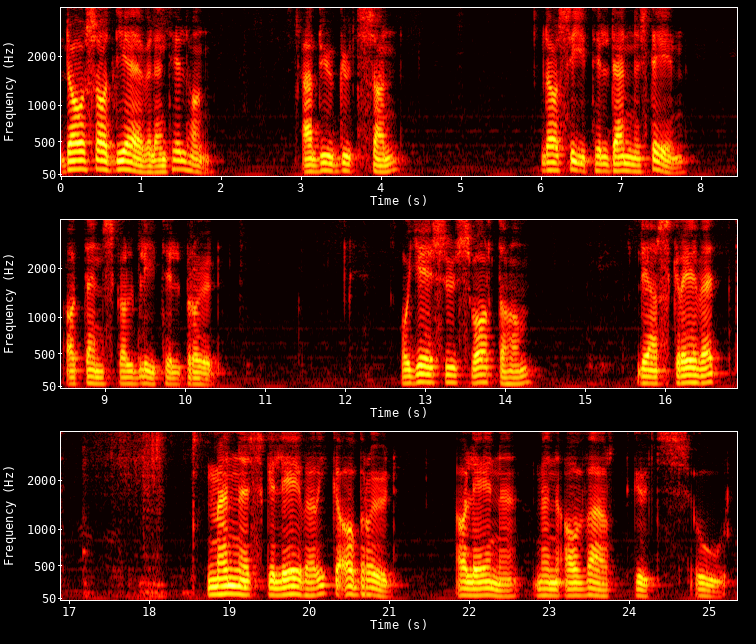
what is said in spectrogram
Da sa djevelen til han, Er du Guds sønn? Da si til denne sten at den skal bli til brød. Og Jesus svarte ham, det er skrevet, mennesket lever ikke av brød alene, men av hvert Guds ord.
